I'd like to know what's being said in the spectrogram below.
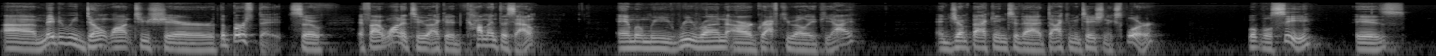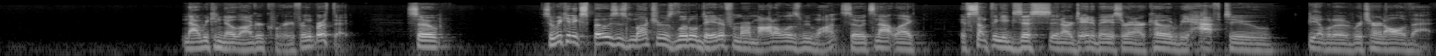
uh, maybe we don't want to share the birth date. So if I wanted to, I could comment this out. And when we rerun our GraphQL API and jump back into that Documentation Explorer, what we'll see is now we can no longer query for the birthday. So, so we can expose as much or as little data from our model as we want. So it's not like if something exists in our database or in our code, we have to be able to return all of that.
